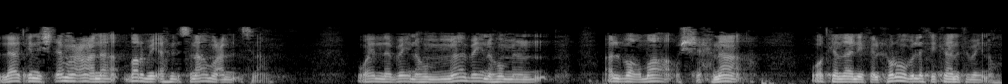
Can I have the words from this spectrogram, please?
لكن اجتمعوا على ضرب أهل الإسلام وعلى الإسلام وإلا بينهم ما بينهم من البغضاء والشحناء وكذلك الحروب التي كانت بينهم.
